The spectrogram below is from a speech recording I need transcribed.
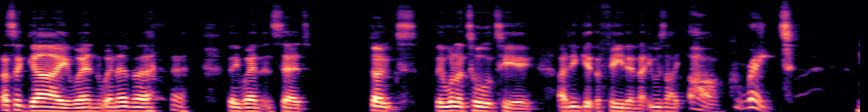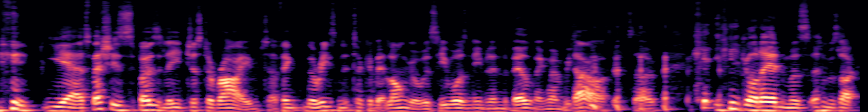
that's a guy when whenever they went and said, Dokes, they want to talk to you. I didn't get the feeling that he was like, oh, great. yeah, especially supposedly just arrived. I think the reason it took a bit longer was he wasn't even in the building when we'd asked. So he got in was and was like,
